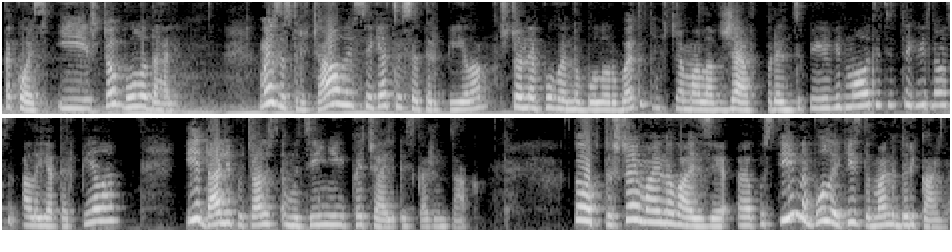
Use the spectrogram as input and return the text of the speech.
Так ось, і що було далі? Ми зустрічалися, я це все терпіла, що не повинно було робити, тому що я мала вже, в принципі, відмовитися від цих відносин, але я терпіла. І далі почались емоційні качельки, скажімо так. Тобто, що я маю на увазі? Е, Постійно були якісь до мене дорікання.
